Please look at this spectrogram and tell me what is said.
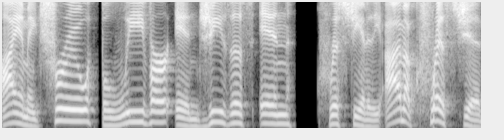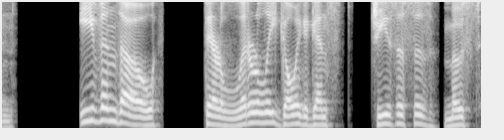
I am a true believer in Jesus, in Christianity. I'm a Christian. Even though they're literally going against Jesus' most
